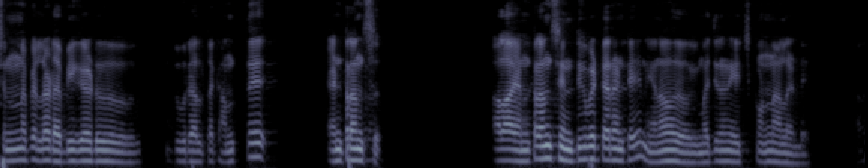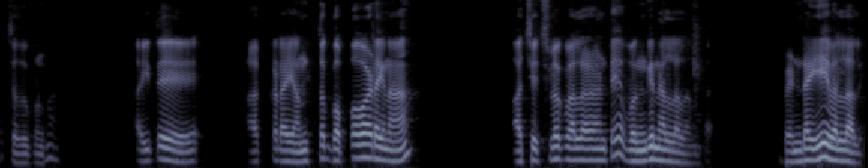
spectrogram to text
చిన్న పిల్లాడు అభిగాడు దూరెళ్తాక అంతే ఎంట్రన్స్. అలా ఎంట్రన్స్ ఎందుకు పెట్టారంటే నేను ఈ మధ్యన నేర్చుకున్నానండి. చదువుకున్నా. అయితే అక్కడ ఎంత గొప్పవాడైనా ఆ చర్చిలోకి వెళ్ళాలంటే వంగి వెళ్ళాలంట బెండ్ అయ్యి వెళ్ళాలి.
